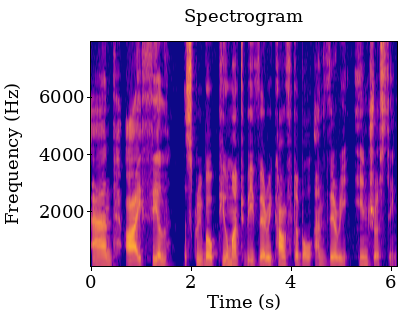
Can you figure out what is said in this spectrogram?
and I feel the Scribo Piuma to be very comfortable and very interesting.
